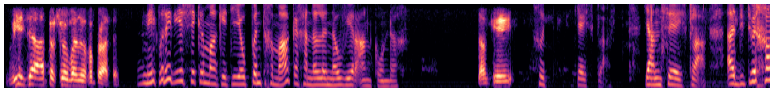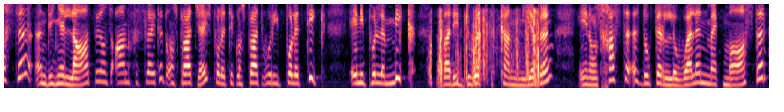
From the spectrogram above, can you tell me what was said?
Wie is daai persoon wat nou gepraat het? Nee, ek wil net eers seker maak het jy jou punt gemaak. Ek gaan hulle nou weer aankondig. Dankie. Goed, jy's klaar. Jan sê hy's klaar. Uh die twee gaste, indien jy laat by ons aangesluit het, ons praat juis politiek, ons praat oor die politiek en die polemiek wat die dood kan meebring en ons gaste is Dr. Llewellyn McMaster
